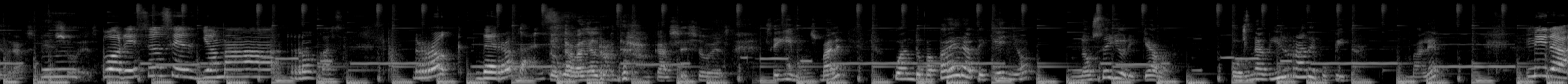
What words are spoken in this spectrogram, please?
piedras. Eso es. Por eso se llama rocas. Rock de rocas. Tocaban el rock de rocas, eso es. Seguimos, ¿vale? Cuando papá era pequeño, no se lloriqueaba por una birra de pupita, ¿vale? Mira,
